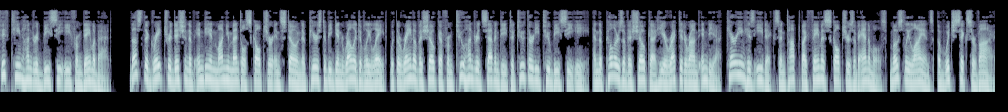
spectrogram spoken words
1500 BCE from Daimabad. Thus the great tradition of Indian monumental sculpture in stone appears to begin relatively late, with the reign of Ashoka from 270 to 232 BCE, and the pillars of Ashoka he erected around India, carrying his edicts and topped by famous sculptures of animals, mostly lions, of which six survive.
